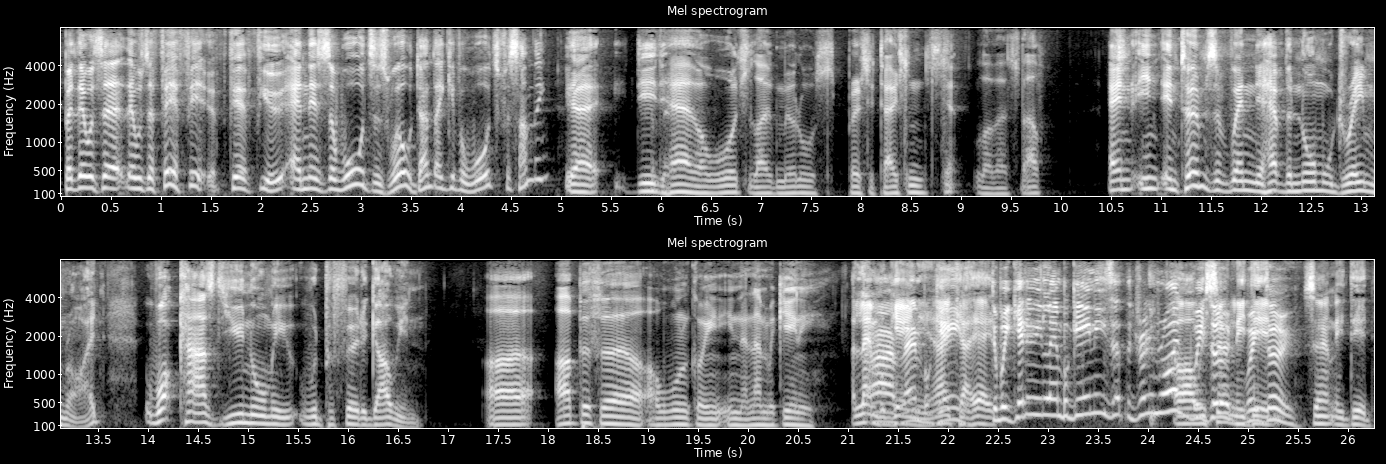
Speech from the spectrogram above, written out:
But there was a there was a fair fair, fair few, and there's awards as well. Don't they give awards for something? Yeah, it did have awards like medals, presentations, Yeah. a lot of that stuff. And in, in terms of when you have the normal dream ride, what cars do you normally would prefer to go in? Uh, I prefer. I want to go in, in a Lamborghini. A Lamborghini. Ah, Okay. yeah. Did we get any Lamborghinis at the Dream Ride? Oh, we, do. certainly we did. do. Certainly did.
